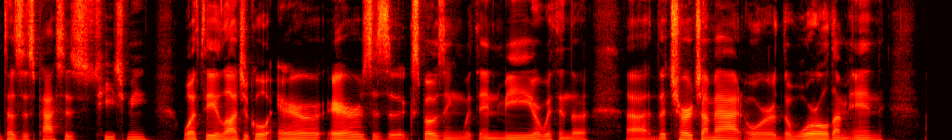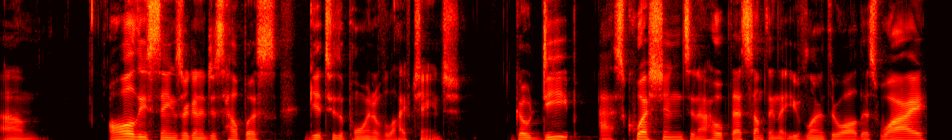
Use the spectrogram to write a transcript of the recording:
does this passage teach me? What theological error, errors is it exposing within me or within the uh, the church I'm at or the world I'm in? Um, all these things are going to just help us get to the point of life change. Go deep, ask questions, and I hope that's something that you've learned through all this. Why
